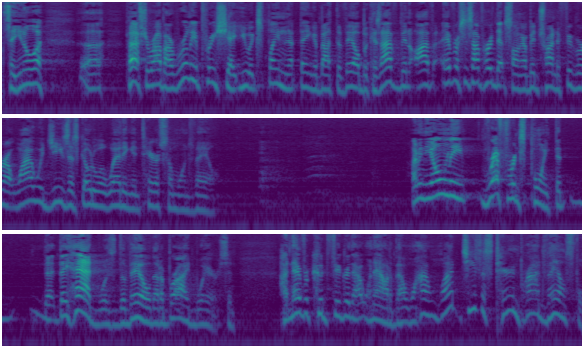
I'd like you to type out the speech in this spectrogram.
say, You know what? Uh, Pastor Rob, I really appreciate you explaining that thing about the veil because I've been, I've, ever since I've heard that song, I've been trying to figure out why would Jesus go to a wedding and tear someone's veil? I mean, the only reference point that, that they had was the veil that a bride wears. And I never could figure that one out about why, what Jesus tearing bride veils for.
